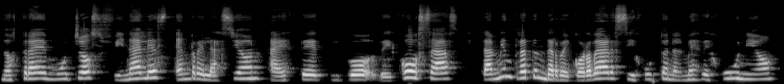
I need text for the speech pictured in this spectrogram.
nos trae muchos finales en relación a este tipo de cosas. También traten de recordar si justo en el mes de junio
